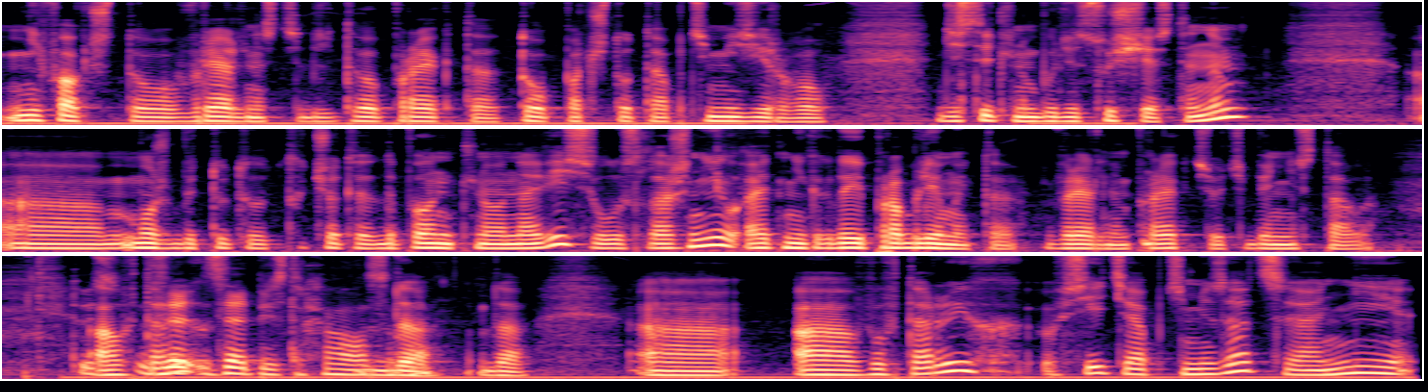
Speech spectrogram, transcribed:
не факт, что в реальности для твоего проекта то, под что ты оптимизировал, действительно будет существенным. Э, может быть, тут вот что-то дополнительного навесил, усложнил, а это никогда и проблемой-то в реальном проекте у тебя не стало. То есть а зря, зря перестраховался. Да, да. да. А во-вторых, все эти оптимизации, они,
